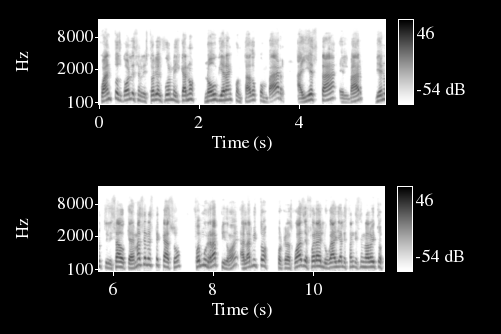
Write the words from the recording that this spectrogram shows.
¿Cuántos goles en la historia del fútbol mexicano no hubieran contado con VAR? Ahí está el VAR bien utilizado, que además en este caso fue muy rápido ¿eh? al árbitro, porque las jugadas de fuera del lugar ya le están diciendo al árbitro,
